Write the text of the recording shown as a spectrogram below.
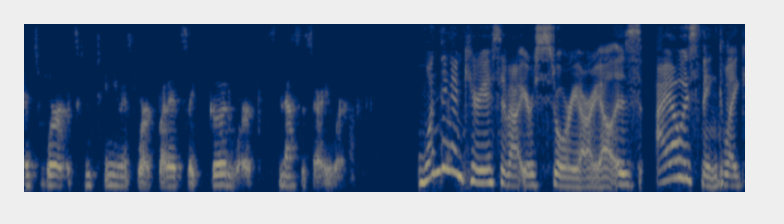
it's work it's continuous work but it's like good work it's necessary work one thing I'm curious about your story, Arielle, is I always think like,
